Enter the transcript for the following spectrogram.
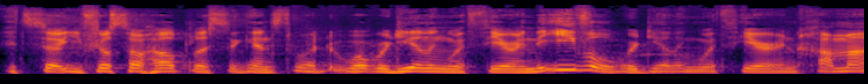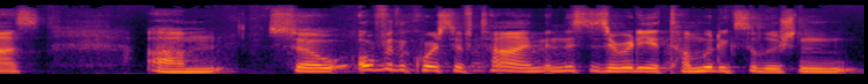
it's so you feel so helpless against what what we're dealing with here and the evil we're dealing with here in Hamas. Um, so over the course of time, and this is already a Talmudic solution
